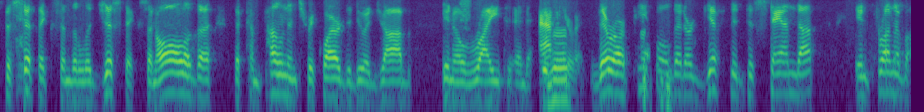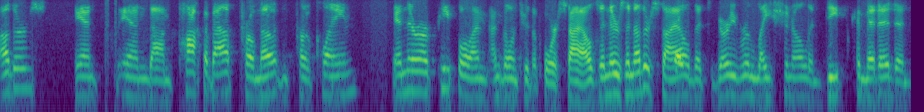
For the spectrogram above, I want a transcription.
specifics and the logistics and all of the, the components required to do a job you know, right and Mm-hmm. accurate. There are people that are gifted to stand up in front of others and and um, talk about, promote, and proclaim. And there are people. I'm I'm going through the four styles, and there's another style that's very relational and deep committed and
